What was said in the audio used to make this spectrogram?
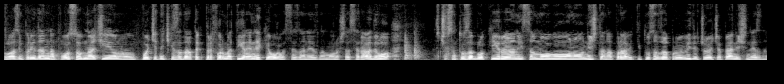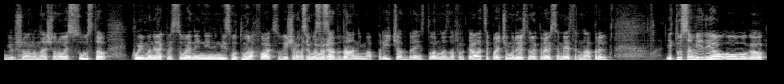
Dolazim prvi dan na posao, znači ono, početnički zadatak preformatiraj neke oglase za ne znam ono šta se radilo. Znači ja sam tu zablokirao, ja nisam mogao ono ništa napraviti. I tu sam zapravo vidio čovječa, pa ja ništa ne znam još ono, znaš, ono, ovaj sustav koji ima nekakve svoje, nismo tu na faksu više, pa ćemo se sad danima pričat, brainstorma, zafrkavat se, pa ćemo nešto na kraju semestra napraviti. I tu sam vidio ovoga, ok,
